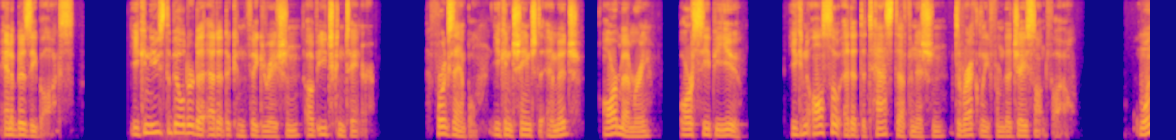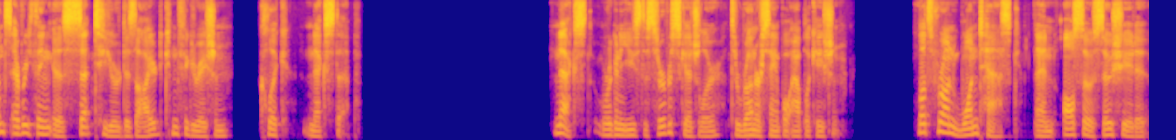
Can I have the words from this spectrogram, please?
and a BusyBox. You can use the builder to edit the configuration of each container. For example, you can change the image, or memory, or CPU. You can also edit the task definition directly from the JSON file. Once everything is set to your desired configuration, click Next Step. Next, we're going to use the service scheduler to run our sample application. Let's run one task and also associate it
